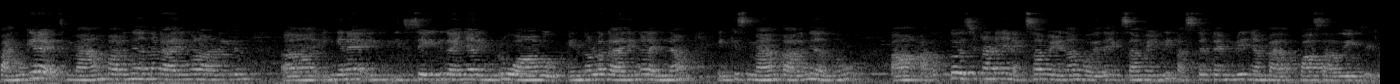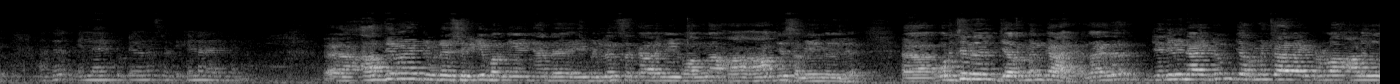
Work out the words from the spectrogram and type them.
ഭയങ്കര മാം പറഞ്ഞു തന്ന കാര്യങ്ങളാണെങ്കിലും ഇങ്ങനെ ഇത് ചെയ്ത് കഴിഞ്ഞാൽ ഇമ്പ്രൂവ് ആകും എന്നുള്ള കാര്യങ്ങളെല്ലാം എനിക്ക് മാം പറഞ്ഞു തന്നു. അതൊക്കെ വെച്ചിട്ടാണ് ഞാൻ എക്സാം എഴുതാൻ പോയത്. എക്സാം എഴുതി ഫസ്റ്റ് അറ്റംപ്റ്റിൽ ഞാൻ പാസ് ആവുകയും ചെയ്തു. അത് എല്ലാവരും കുട്ടികളും ശ്രദ്ധിക്കേണ്ട കാര്യം തന്നെ ഏഹ് ആദ്യമായിട്ട് ഇവിടെ ശരിക്കും പറഞ്ഞു കഴിഞ്ഞാൽ ഈ വില്ലൻസ് അക്കാദമി വന്ന ആ ആദ്യ സമയങ്ങളിൽ ഒറിജിനൽ ജർമ്മൻകാർ അതായത് ജെനുവിനായിട്ടും ജർമ്മൻകാരായിട്ടുള്ള ആളുകൾ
